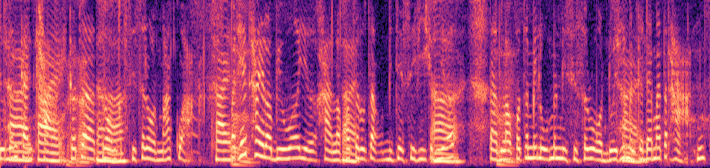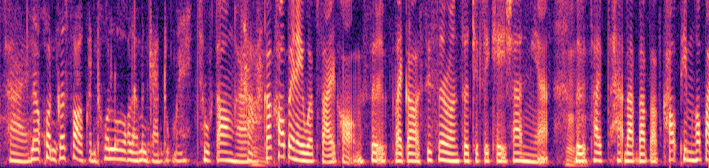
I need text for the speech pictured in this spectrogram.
ดูเรื่องการใช่ขายใช่ก็จะตรงกับอ่าฮะ Cicerone มากกว่าใช่ประเทศไทยเรา brewer เยอะค่ะ เราก็ใช่จะรู้จัก BJCP กันเยอะอ่าแต่เราก็จะไม่รู้มันมี Cicerone ด้วยใช่ที่มันก็ได้มาตรฐานใช่แล้วคนก็สอบกันทั่วโลกแล้วเหมือนกันถูกไหมถูกต้องค่ะค่ะก็เข้าไปในเว็บไซต์ของ cer- like a Cicerone certification เนี้ยหรือ type แบบแบบแบบเข้าพิมพ์เข้าไป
